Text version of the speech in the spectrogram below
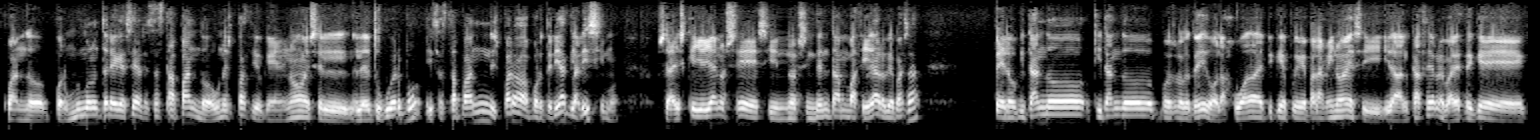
cuando por muy voluntaria que seas estás tapando un espacio que no es el, el de tu cuerpo y estás tapando un disparo a portería clarísimo. O sea, es que yo ya no sé si nos intentan vacilar o qué pasa, pero quitando, quitando pues lo que te digo, la jugada de Piqué que para mí no es y, y la de Alcácer, me parece que,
